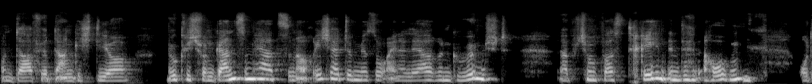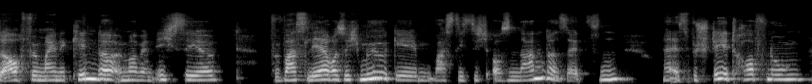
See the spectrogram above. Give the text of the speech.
Und dafür danke ich dir wirklich von ganzem Herzen. Auch ich hätte mir so eine Lehrerin gewünscht. Da habe ich schon fast Tränen in den Augen. Oder auch für meine Kinder, immer wenn ich sehe, für was Lehrer sich Mühe geben, was die sich auseinandersetzen. Ja, es besteht Hoffnung,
